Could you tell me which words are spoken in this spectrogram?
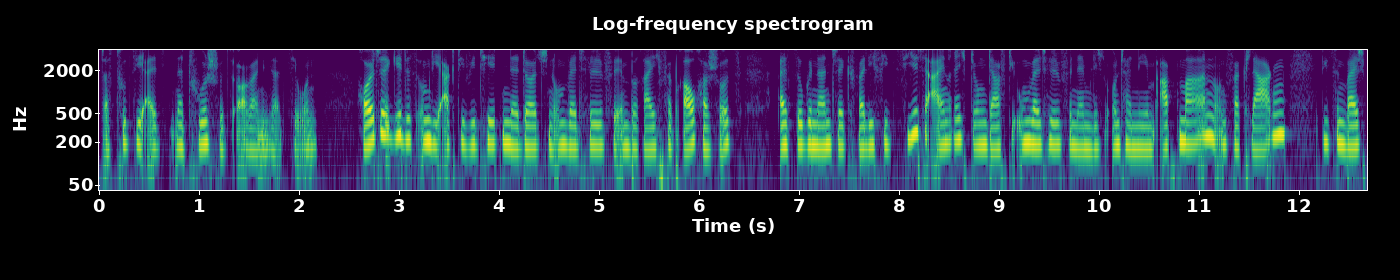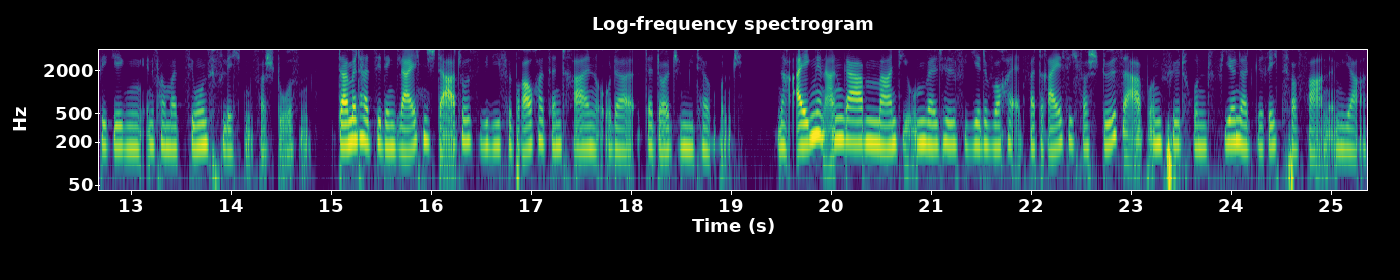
Das tut sie als Naturschutzorganisation. Heute geht es um die Aktivitäten der deutschen Umwelthilfe im Bereich Verbraucherschutz. Als sogenannte qualifizierte Einrichtung darf die Umwelthilfe nämlich Unternehmen abmahnen und verklagen, die zum Beispiel gegen Informationspflichten verstoßen. Damit hat sie den gleichen Status wie die Verbraucherzentralen oder der Deutsche Mieterbund. Nach eigenen Angaben mahnt die Umwelthilfe jede Woche etwa 30 Verstöße ab und führt rund 400 Gerichtsverfahren im Jahr.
